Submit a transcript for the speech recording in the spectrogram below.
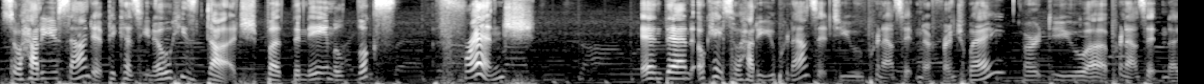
so how do you sound it? Because you know he's Dutch, but the name looks French. And then, okay, so how do you pronounce it? Do you pronounce it in a French way, or do you uh, pronounce it in a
